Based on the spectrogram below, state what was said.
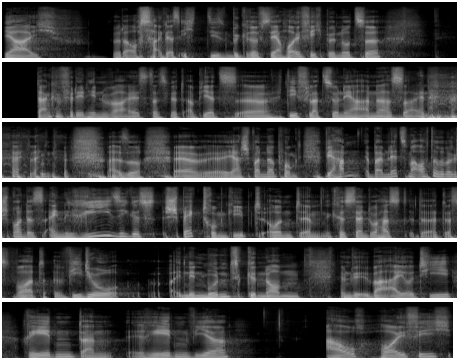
ja, ich würde auch sagen, dass ich diesen Begriff sehr häufig benutze. Danke für den Hinweis. Das wird ab jetzt äh, deflationär anders sein. also äh, ja, spannender Punkt. Wir haben beim letzten Mal auch darüber gesprochen, dass es ein riesiges Spektrum gibt. Und ähm, Christian, du hast das Wort Video in den Mund genommen. Wenn wir über IoT reden, dann reden wir auch häufig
